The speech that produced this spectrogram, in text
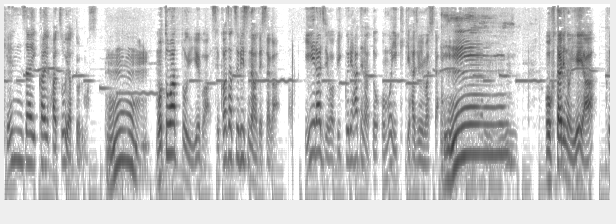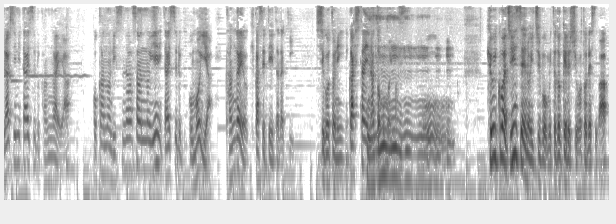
建材開発をやっております。うーん。元はといえば、セカザツリスナーでしたが、家ラジオはびっくりはてなと思い聞き始めましたう。ーん。お二人の家や暮らしに対する考えや、他のリスナーさんの家に対する思いや考えを聞かせていただき、仕事に生かしたいなと思います。教育は人生の一部を見届ける仕事ですが、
